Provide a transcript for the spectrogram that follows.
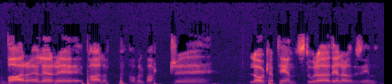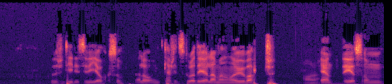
Var, eller eh, Palop har väl varit eh, lagkapten stora delar av sin, under sin tid i Sevilla också. Eller kanske inte stora delar, men han har ju varit Ja, en, det som,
